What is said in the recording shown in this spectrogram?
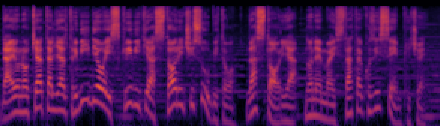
Dai un'occhiata agli altri video e iscriviti a Storici subito. La storia non è mai stata così semplice.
